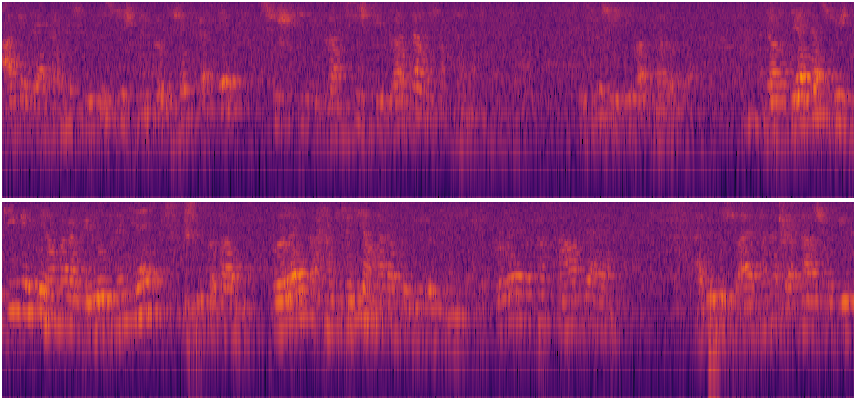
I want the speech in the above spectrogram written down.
आगे जाकर श्रुति सृष्टि को निषेध करके सृष्टि का सृष्टिकर्ता को समझाना चाहते हैं। इसलिए सृष्टि का अध्ययन होता है। जब जैसा सृष्टि में कोई हमारा विरोध नहीं है, इसी प्रकार प्रलय कथन से भी हमारा कोई विरोध नहीं है। प्रलय कथन कहाँ पे आया? अभी कुछ आया था ना यथा सुदीप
